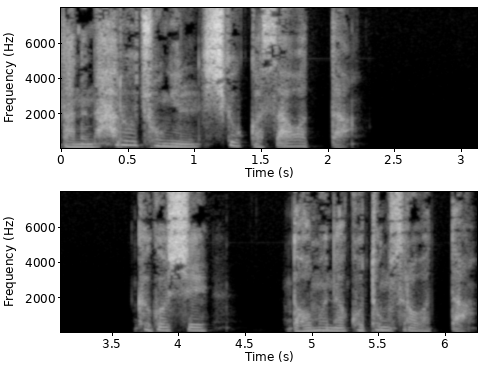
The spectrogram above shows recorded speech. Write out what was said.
나는 하루 종일 식욕과 싸웠다. 그것이 너무나 고통스러웠다.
